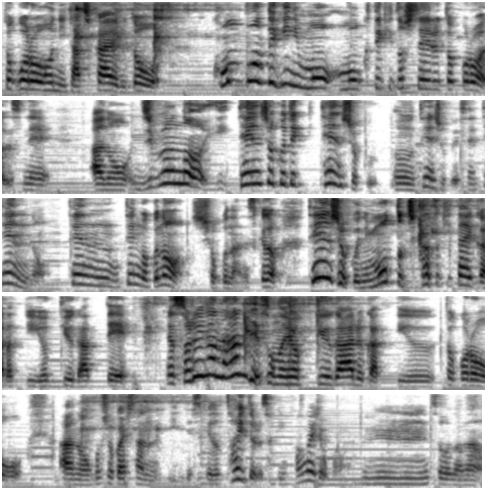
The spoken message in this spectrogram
ところに立ち返ると、根本的にも目的としているところはですね、あの、自分の転職で、転職、うん、転職ですね。天の、天、天国の職なんですけど、転職にもっと近づきたいからっていう欲求があって、それがなんでその欲求があるかっていうところを、あの、ご紹介したんですけど、タイトル先に考えちゃおうかな。うーん、そうだな。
